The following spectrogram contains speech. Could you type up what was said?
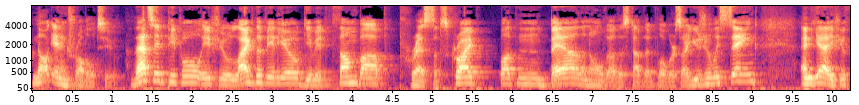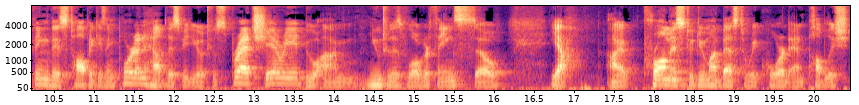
not get in trouble too. That's it, people. If you like the video, give it thumb up, press subscribe button, bell, and all the other stuff that vloggers are usually saying. And yeah, if you think this topic is important, help this video to spread, share it. I'm new to this vlogger things, so yeah, I promise to do my best to record and publish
